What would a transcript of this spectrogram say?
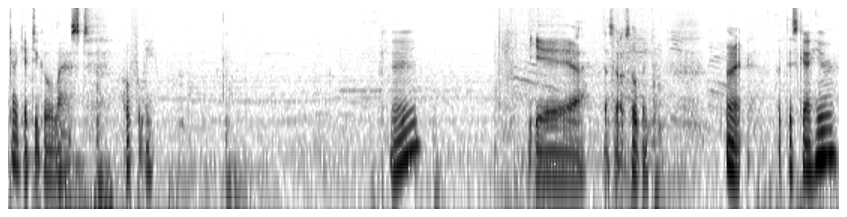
Think I get to go last, hopefully. Okay. Yeah, that's what I was hoping. Alright, put this guy here.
